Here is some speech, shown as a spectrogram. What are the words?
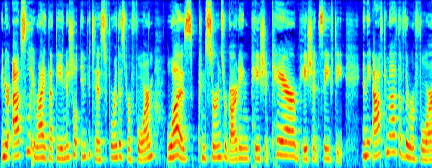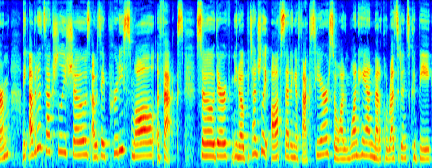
And you're absolutely right that the initial impetus for this reform was concerns regarding patient care and patient safety. In the aftermath of the reform, the evidence actually shows, I would say, pretty small effects. So there are, you know, potentially offsetting effects here. So on one hand, medical residents could be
